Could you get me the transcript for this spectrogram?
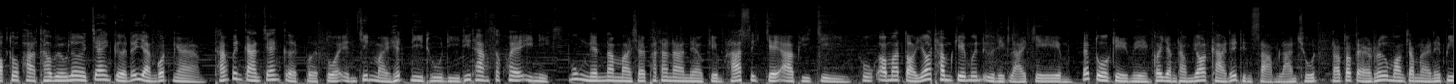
Octopath Traveler แจ้งเกิดได้อย่างงดงาม ทั้งเป็นการแจ้งเกิดเปิดตัว Engine ใหม่ HD 2D ที่ทาง Square Enix มุ่งเน้นนำมาใช้พัฒนาแนวเกมคลาสสิก JRPG ถูกเอามาต่อยอดทำเกมอื่นๆ อีกหลายเกม และตัวเกมเองก็ยังทำยอดขายได้ถึง 3 ล้านชุด นับตั้งแต่เริ่มวางจำหน่ายในปี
